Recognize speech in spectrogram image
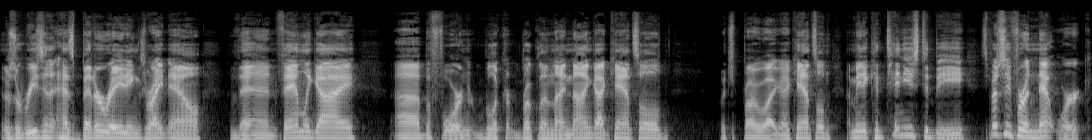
There's a reason it has better ratings right now than Family Guy. Uh, before Brooklyn Nine Nine got canceled, which is probably why it got canceled. I mean, it continues to be, especially for a network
